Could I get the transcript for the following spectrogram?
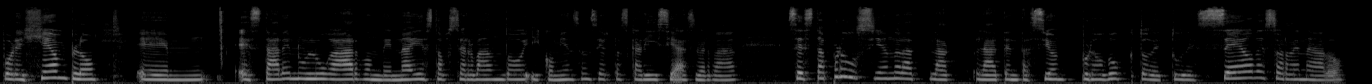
Por ejemplo, em, estar en un lugar donde nadie está observando y comienzan ciertas caricias, ¿verdad? Se está produciendo la, la tentación producto de tu deseo desordenado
